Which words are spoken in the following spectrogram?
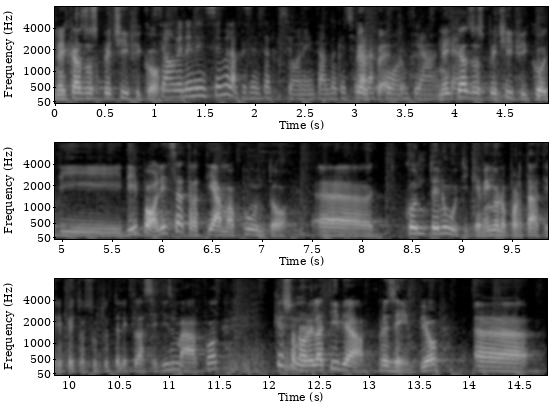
Nel caso specifico... Stiamo vedendo insieme la presentazione, intanto che ce Perfetto. la racconti anche. Nel caso specifico di, di Polizza trattiamo appunto eh, contenuti che vengono portati, ripeto, su tutte le classi di smartphone, che sono relativi a, per esempio, eh,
